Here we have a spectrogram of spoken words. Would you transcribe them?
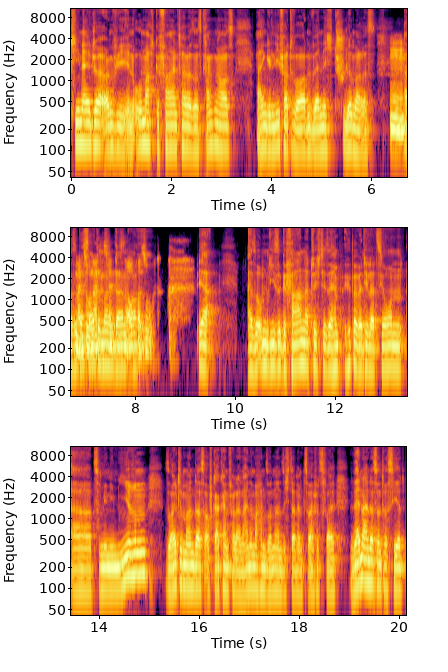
Teenager irgendwie in Ohnmacht gefallen, teilweise ins Krankenhaus eingeliefert worden, wenn nicht Schlimmeres. Mhm. Also mein das Sohn sollte man dann auch versucht. Ja, also um diese Gefahren natürlich dieser Hyperventilation äh, zu minimieren, sollte man das auf gar keinen Fall alleine machen, sondern sich dann im Zweifelsfall, wenn einen das interessiert,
